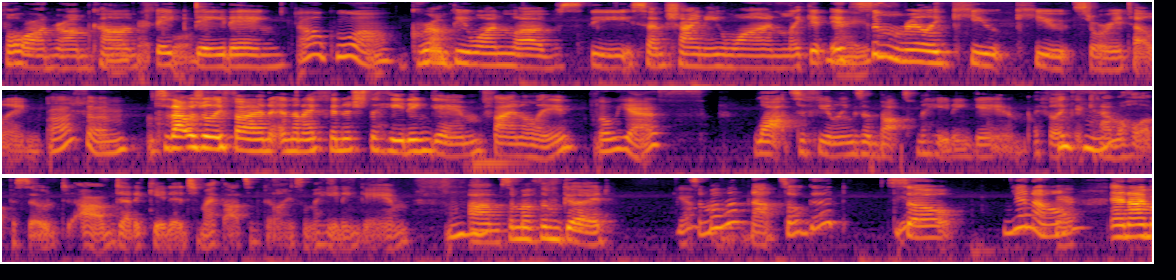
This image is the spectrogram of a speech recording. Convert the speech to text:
Full on rom com, Okay, fake cool. dating. Oh, cool. Grumpy one loves the sunshiny one. Like it, it's some really cute, cute storytelling. Awesome. So that was really fun. And then I finished the hating game finally. Oh, yes. Lots of feelings and thoughts on the hating game. I feel like I Mhm. can have a whole episode um, dedicated to my thoughts and feelings on the hating game. Mhm. Um, some of them good, Yeah. some of them not so good. Yeah. So you know, Fair. and I'm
